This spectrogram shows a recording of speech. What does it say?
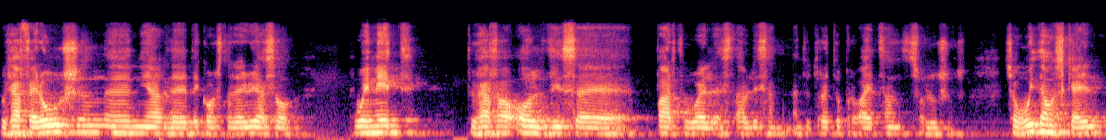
We have erosion uh, near the, the coastal area, so we need to have uh, all these uh, parts well established and, and, to try to provide some solutions. So we downscale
